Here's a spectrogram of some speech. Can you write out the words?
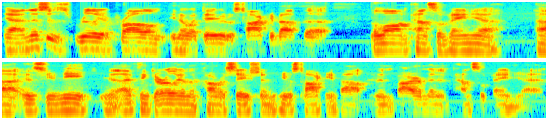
yeah, and this is really a problem. You know what David was talking about the the law in Pennsylvania uh, is unique. You know, I think early in the conversation, he was talking about an environment in Pennsylvania. And,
